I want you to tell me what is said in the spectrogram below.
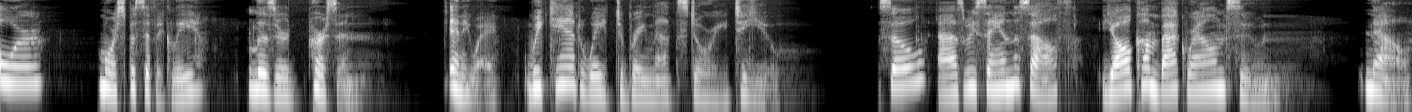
Or, more specifically, lizard person. Anyway, we can't wait to bring that story to you. So, as we say in the South, y'all come back round soon. Now,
